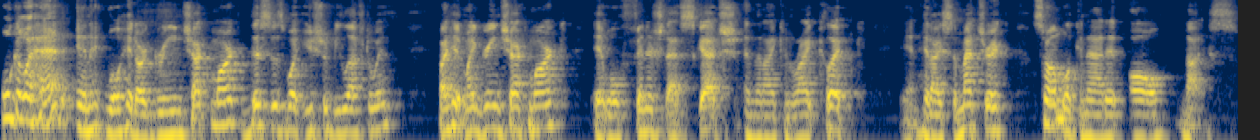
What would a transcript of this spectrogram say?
We'll go ahead and we'll hit our green check mark. This is what you should be left with. If I hit my green check mark, it will finish that sketch and then I can right click and hit isometric. So I'm looking at it all nice.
